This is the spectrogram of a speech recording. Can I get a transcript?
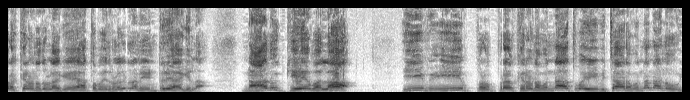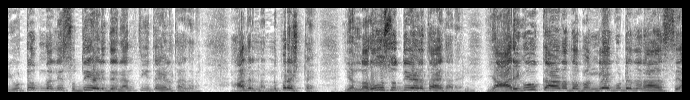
ಪ್ರಕರಣದೊಳಗೆ ಅಥವಾ ಇದರೊಳಗೆ ನಾನು ಎಂಟ್ರಿ ಆಗಿಲ್ಲ. ನಾನು ಕೇವಲ ಈ ಈ ಪ್ರ- ಪ್ರಕರಣವನ್ನ ಅಥವಾ ಈ ವಿಚಾರವನ್ನ ನಾನು ಯೂಟ್ಯೂಬ್ನಲ್ಲಿ ಸುದ್ದಿ ಹೇಳಿದ್ದೇನೆ ಅಂತ ಈತ ಹೇಳ್ತಾ ಇದ್ದಾರೆ. ಆದರೆ ನನ್ನ ಪ್ರಶ್ನೆ ಎಲ್ಲರೂ ಸುದ್ದಿ ಹೇಳ್ತಾ ಇದ್ದಾರೆ. ಯಾರಿಗೂ ಕಾಣದ ಬಂಗ್ಲೆಗುಡ್ಡದ ರಹಸ್ಯ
